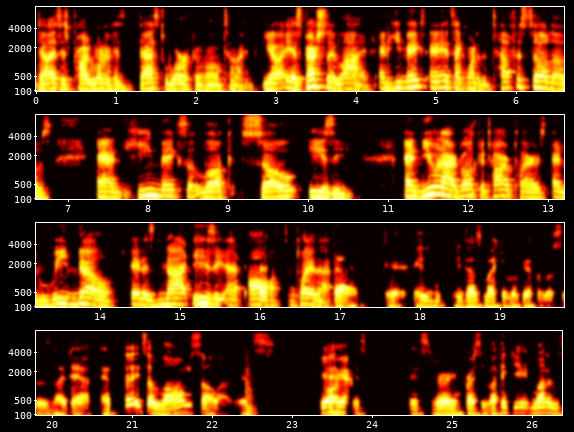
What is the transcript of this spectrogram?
does is probably one of his best work of all time. You know, especially live. And he makes and it's like one of the toughest solos and he makes it look so easy. And you and I are both guitar players and we know it is not easy at all to play that. No, he he does make it look effortless, there's no doubt. And it's a long solo. It's yeah, oh, yeah. it's it's very impressive. I think one of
